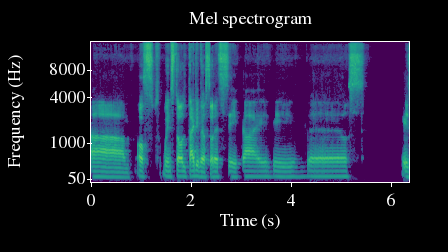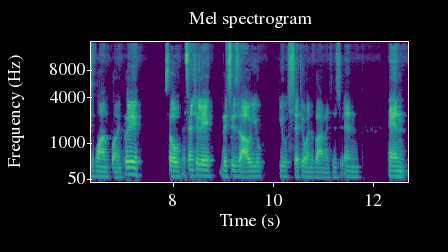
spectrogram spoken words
um, of we installed tidyverse. So let's see, tidyverse is 1.3. So essentially, this is how you you set your environment. And and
